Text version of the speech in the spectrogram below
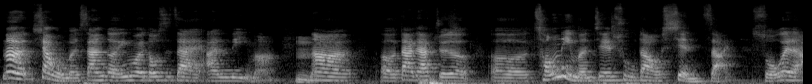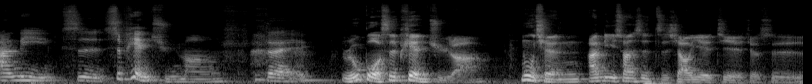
那像我们三个，因为都是在安利嘛，嗯那。呃，大家觉得，呃，从你们接触到现在，所谓的安利是是骗局吗？对，如果是骗局啦，目前安利算是直销业界就是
